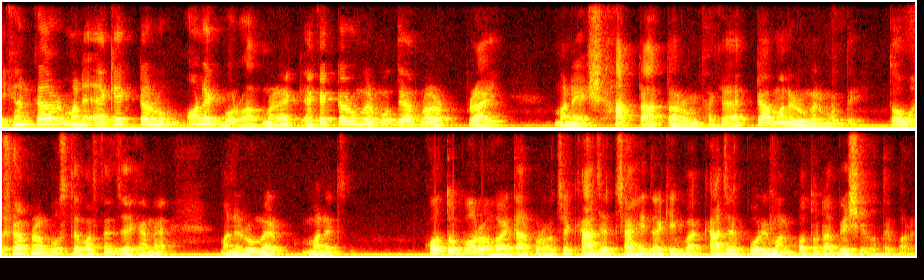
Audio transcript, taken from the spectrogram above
এখানকার মানে এক একটা রুম অনেক বড়। আপনার এক একটা রুমের মধ্যে আপনার প্রায় মানে সাতটা, আটটা রুম থাকে, একটা মানে রুমের মধ্যে তো অবশ্যই আপনারা বুঝতে পারছেন যে এখানে মানে রুমের মানে কত বড় হয়, তারপর হচ্ছে কাজের চাহিদা কিংবা কাজের পরিমাণ কতটা বেশি হতে পারে।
